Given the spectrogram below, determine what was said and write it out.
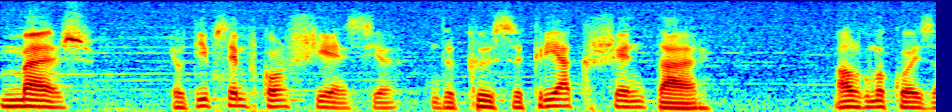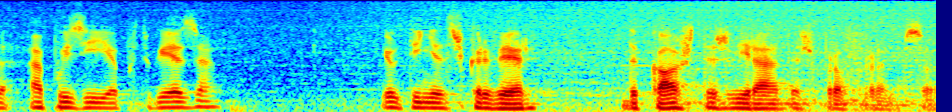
Mas eu tive sempre consciência de que se queria acrescentar alguma coisa à poesia portuguesa, eu tinha de escrever de costas viradas para o Fernando Pessoa.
